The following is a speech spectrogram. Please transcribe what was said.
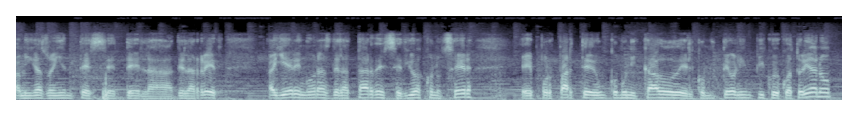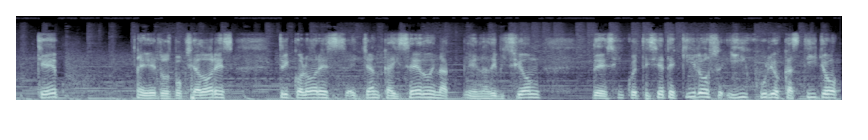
amigas oyentes eh, de la, de la red. Ayer en horas de la tarde se dio a conocer eh, por parte de un comunicado del Comité Olímpico Ecuatoriano que los boxeadores tricolores Jan Caicedo en la, en la división de 57 kilos y Julio Castillo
